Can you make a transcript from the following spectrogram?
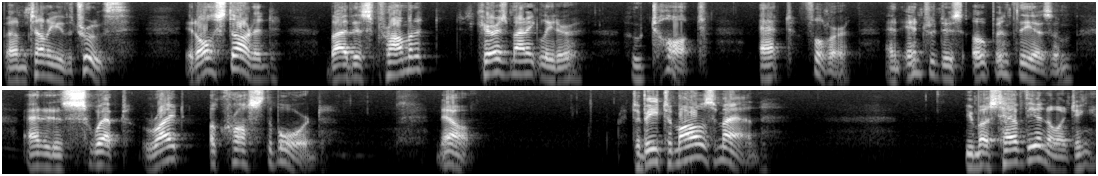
but I'm telling you the truth. It all started by this prominent charismatic leader who taught at Fuller and introduced open theism, and it has swept right across the board. Now, to be tomorrow's man, you must have the anointing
